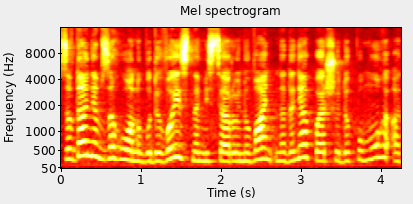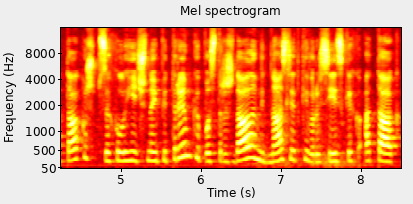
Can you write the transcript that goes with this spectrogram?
Завданням загону буде виїзд на місця руйнувань, надання першої допомоги, а також психологічної підтримки постраждалим від наслідків російських атак.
